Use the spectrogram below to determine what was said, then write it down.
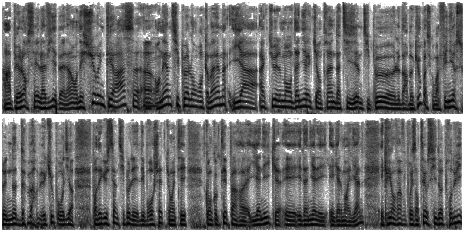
Ah, puis alors, c'est la vie est belle. Hein. On est sur une terrasse, euh, on est un petit peu à l'ombre quand même. Il y a actuellement Daniel qui est en train d'attiser un petit peu euh, le barbecue parce qu'on va finir sur une note de barbecue pour vous dire, pour déguster un petit peu les, les brochettes qui ont été concoctées par euh, Yannick et, et Daniel et également Eliane. Et puis, on va vous présenter aussi d'autres produits.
